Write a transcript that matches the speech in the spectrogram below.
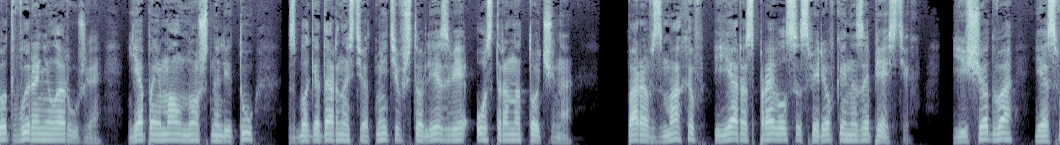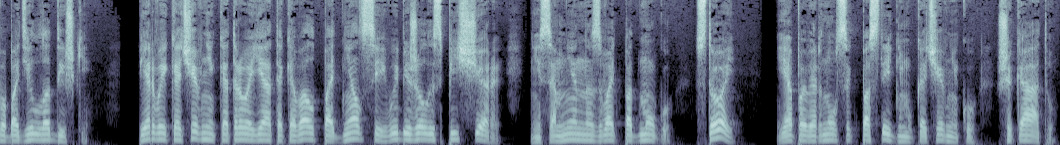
Тот выронил оружие. Я поймал нож на лету, с благодарностью отметив, что лезвие остро наточено. Пара взмахов, и я расправился с веревкой на запястьях. Еще два и освободил лодыжки. Первый кочевник, которого я атаковал, поднялся и выбежал из пещеры, несомненно, звать подмогу. «Стой!» Я повернулся к последнему кочевнику, Шикаату.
